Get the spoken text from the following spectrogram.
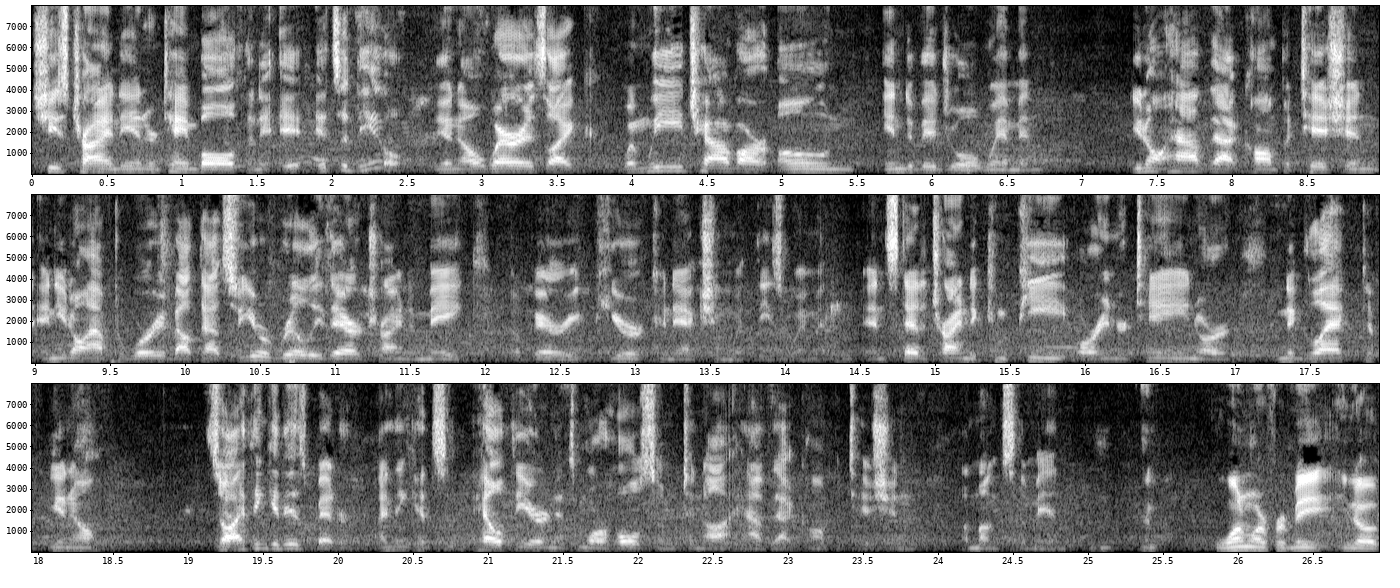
she's trying to entertain both, and it, it, it's a deal, you know. Whereas, like, when we each have our own individual women, you don't have that competition and you don't have to worry about that. So you're really there trying to make a very pure connection with these women instead of trying to compete or entertain or neglect, you know. So I think it is better. I think it's healthier and it's more wholesome to not have that competition amongst the men. One more for me. You know,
